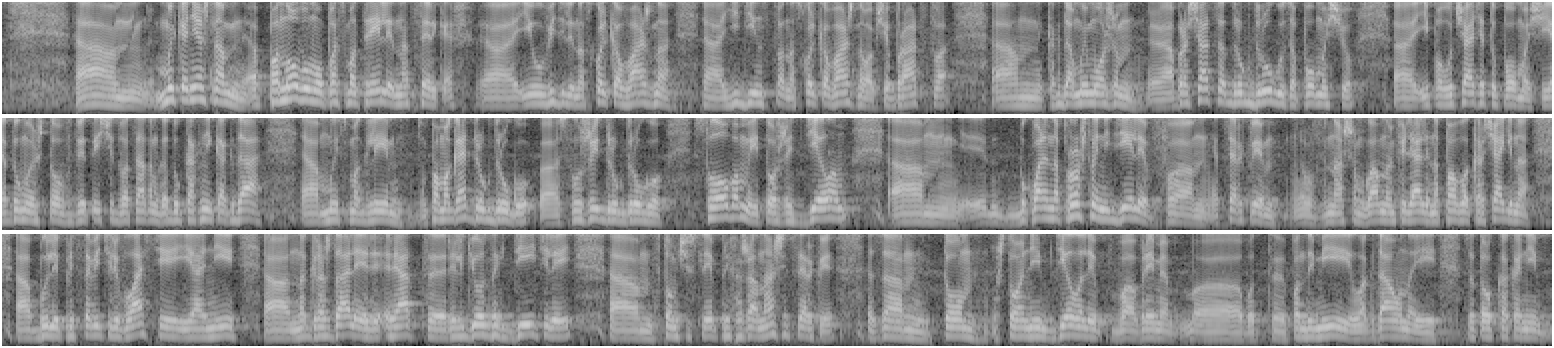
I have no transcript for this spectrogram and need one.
Мы, конечно, по-новому посмотрели на церковь э, и увидели, насколько важно э, единство, насколько важно вообще братство, когда мы можем э, обращаться друг к другу за помощью и получать эту помощь. И я думаю, что в 2020 году как никогда мы смогли помогать друг другу, служить друг другу словом и тоже делом. Буквально на прошлой неделе в церкви в нашем главном филиале на Павла Корчагина а, были представители власти, и они а, награждали ряд религиозных деятелей, а, в том числе прихожан нашей церкви, за то, что они делали во время вот, пандемии, локдауна, и за то, как они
